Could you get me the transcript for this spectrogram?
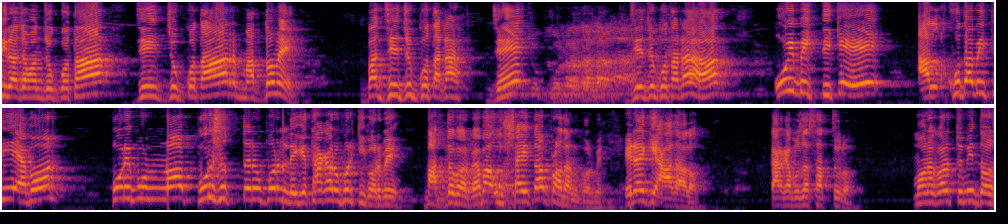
বিরাজমান যোগ্যতা যে যোগ্যতার মাধ্যমে বা যে যোগ্যতাটা, যে যে যোগ্যতাটা ওই ব্যক্তিকে আল ক্ষুদাবিথি এবং পরিপূর্ণ পুরুষত্বের উপর লেগে থাকার উপর কি করবে? বাধ্য করবে বা উৎসাহিত প্রদান করবে। এটাই কি আদালত? কারকা বোঝার ছাত্র মনে করো তুমি দশ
